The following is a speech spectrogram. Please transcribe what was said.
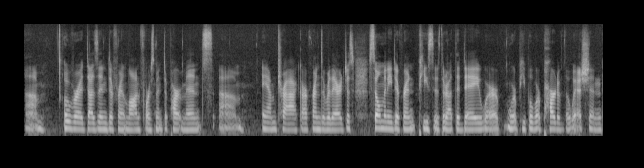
um, over a dozen different law enforcement departments, um, Amtrak, our friends over there, just so many different pieces throughout the day where where people were part of the wish and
